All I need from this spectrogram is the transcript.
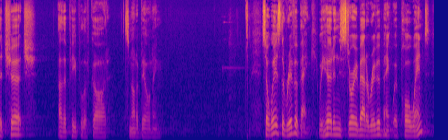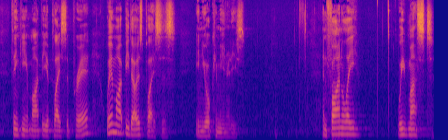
the church are the people of God, it's not a building. So, where's the riverbank? We heard in this story about a riverbank where Paul went, thinking it might be a place of prayer. Where might be those places in your communities? And finally, we must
